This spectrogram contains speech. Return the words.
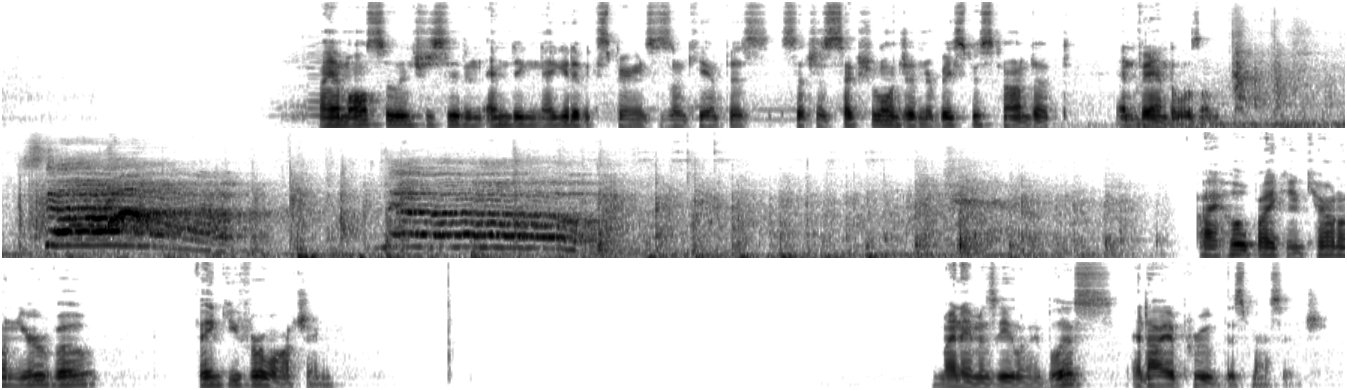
I am also interested in ending negative experiences on campus, such as sexual and gender based misconduct and vandalism. Stop! No! I hope I can count on your vote. Thank you for watching. My name is Eli Bliss, and I approve this message.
